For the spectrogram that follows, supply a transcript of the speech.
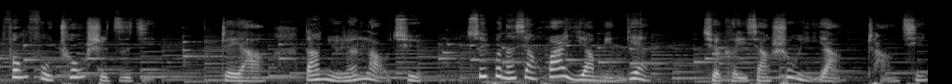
丰富充实自己，这样，当女人老去，虽不能像花一样明艳，却可以像树一样常青。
